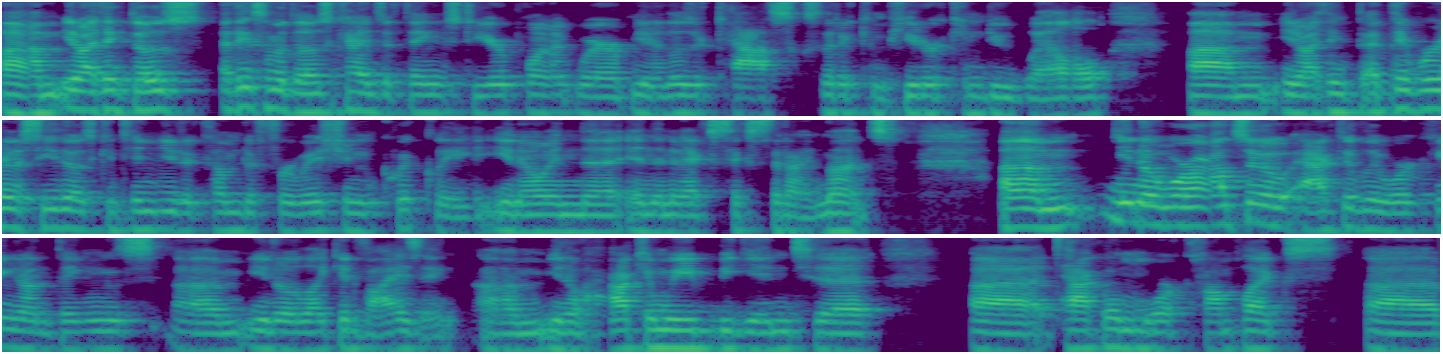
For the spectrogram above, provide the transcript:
Um, you know, I think those, I think some of those kinds of things, to your point, where you know, those are tasks that a computer can do well. Um, you know, I think I think we're going to see those continue to come to fruition quickly. You know, in the in the next six to nine months. Um, you know, we're also actively working on things, um, you know, like advising. Um, you know, how can we begin to uh, tackle more complex uh,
